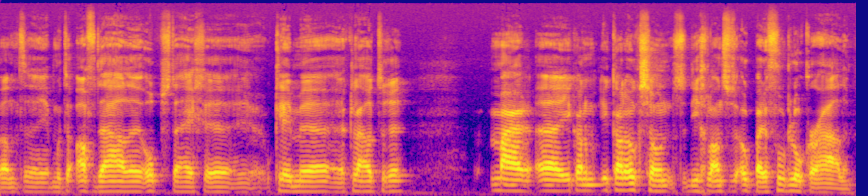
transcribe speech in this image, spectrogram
Want eh, je moeten afdalen, opstijgen, eh, klimmen, eh, klauteren. Maar je, kan, je kan ook zo'n, die glans dus ook bij de foodlocker halen.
